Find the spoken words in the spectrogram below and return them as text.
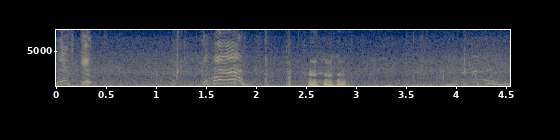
Biscuit! Come on! Come on!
